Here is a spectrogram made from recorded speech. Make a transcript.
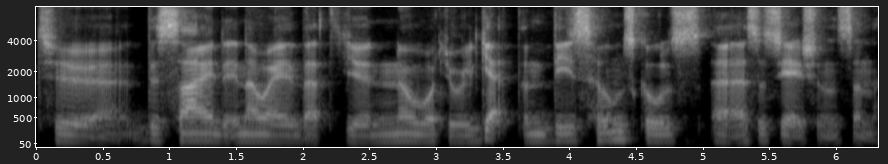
to decide in a way that you know what you will get and these homeschools uh, associations and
